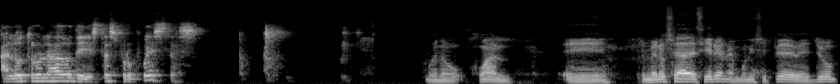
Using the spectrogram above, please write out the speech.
al otro lado de estas propuestas? Bueno, Juan, eh, primero sea decir, en el municipio de Bello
